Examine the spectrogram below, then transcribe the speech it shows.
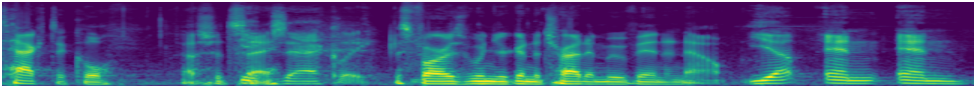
tactical. I should say exactly as far as when you're going to try to move in and out. Yep, and and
